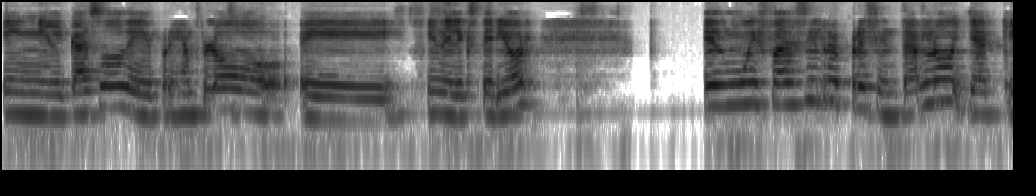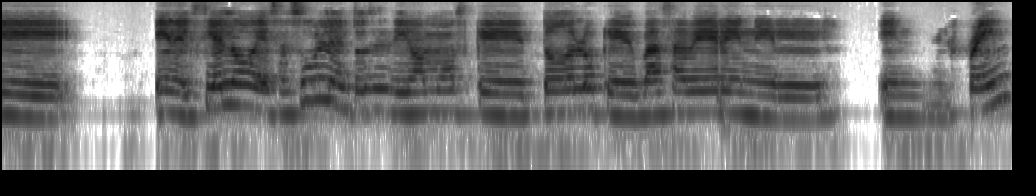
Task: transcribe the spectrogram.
en el caso de, por ejemplo, eh, en el exterior, es muy fácil representarlo ya que en el cielo es azul, entonces digamos que todo lo que vas a ver en el, en el frame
